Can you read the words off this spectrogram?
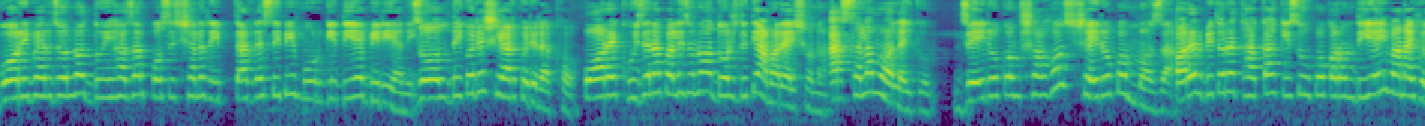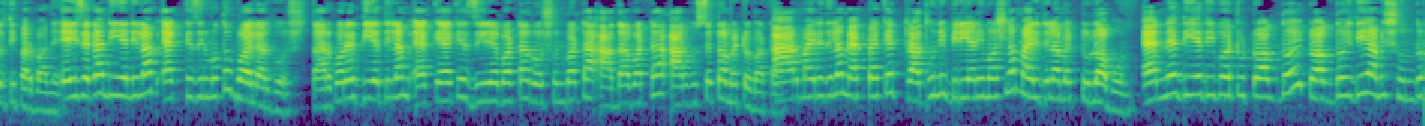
গরিবের জন্য দুই হাজার পঁচিশ সালের ইফতার রেসিপি মুরগি দিয়ে বিরিয়ানি। জলদি করে শেয়ার করে রাখো। পরে খুঁজে না পালি জন্য দোষ দিতে আমার আইসো না। আসসালামু আলাইকুম। যেই রকম সহজ, সেই রকম মজা। ঘরের ভিতরে থাকা কিছু উপকরণ দিয়েই বানাই ফেলতে পারবানে। এই জায়গা নিয়ে নিলাম এক কেজির মতো ব্রয়লার গোশ। তারপরে দিয়ে দিলাম একে একে জিরে বাটা, রসুন বাটা, আদা বাটা আর হচ্ছে টমেটো বাটা। আর মাইরে দিলাম এক প্যাকেট রাঁধুনি বিরিয়ানি মশলা, মাইরে দিলাম একটু লবণ। এনে দিয়ে দিব একটু টক দই। টক দই দিয়ে আমি সুন্দর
